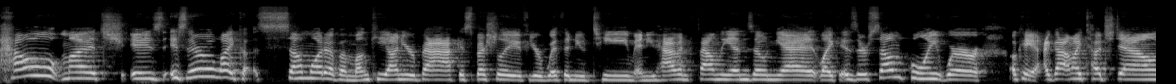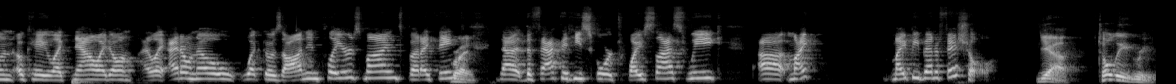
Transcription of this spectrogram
How much is is there like somewhat of a monkey on your back especially if you're with a new team and you haven't found the end zone yet? Like is there some point where okay i got my touchdown. Okay like now i don't i like i don't know what goes on in players minds but i think right. that the fact that he scored twice last week uh might might be beneficial. Yeah totally agree.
